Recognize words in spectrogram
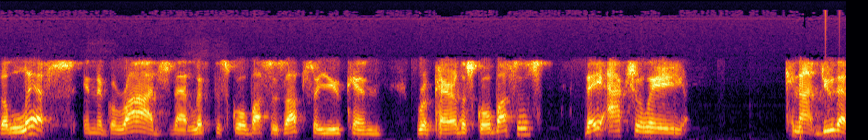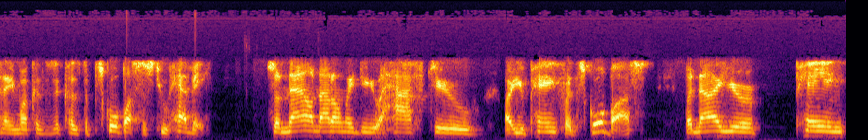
the lifts in the garage that lift the school buses up so you can repair the school buses, they actually cannot do that anymore because because the school bus is too heavy. So now not only do you have to are you paying for the school bus, but now you're paying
